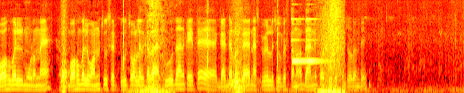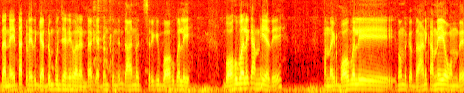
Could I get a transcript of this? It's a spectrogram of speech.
బాహుబలి మూడు ఉన్నాయి. బాహుబలి వన్ చూసారు టూ చూడలేదు కదా. టూ దానికైతే గడ్డలు ఉంటాయి. నెక్స్ట్ వీడియోలో చూపిస్తాను. దాన్ని కూడా చూపిస్తాను చూడండి. దాన్ని అయితే అక్కడైతే గడ్డం పుంజి అనేవారంట. గడ్డం పుంజి దాన్ని వచ్చేసరికి బాహుబలి బాహుబలికి అన్నయ్య అది. మన దగ్గర బాహుబలి ఇది ఉంది కదా దానికి అన్నయ్య ఉంది.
